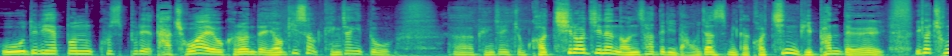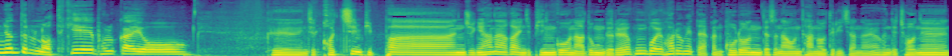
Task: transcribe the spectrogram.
오드리 헵번 코스프레 다 좋아요. 그런데 여기서 굉장히 또, 어, 굉장히 좀 거칠어지는 언사들이 나오지 않습니까? 거친 비판들. 이거 청년들은 어떻게 볼까요? 그 이제 거친 비판 중에 하나가 이제 빈곤 아동들을 홍보에 활용했다 약간 그런 데서 나온 단어들이잖아요. 근데 저는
